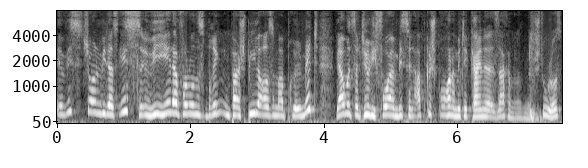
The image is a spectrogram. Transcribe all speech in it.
Ihr wisst schon, wie das ist. Wie jeder von uns bringt ein paar Spiele aus dem April mit. Wir haben uns natürlich vorher ein bisschen abgesprochen, damit hier keine Sachen, mit dem Stuhl los,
